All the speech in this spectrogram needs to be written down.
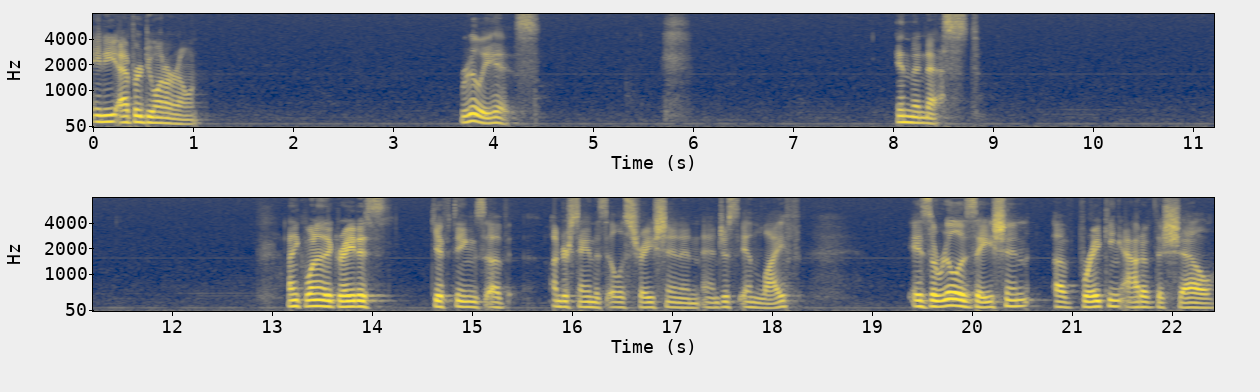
any ever do on our own. Really is. In the nest. I think one of the greatest giftings of understanding this illustration and, and just in life is the realization of breaking out of the shell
